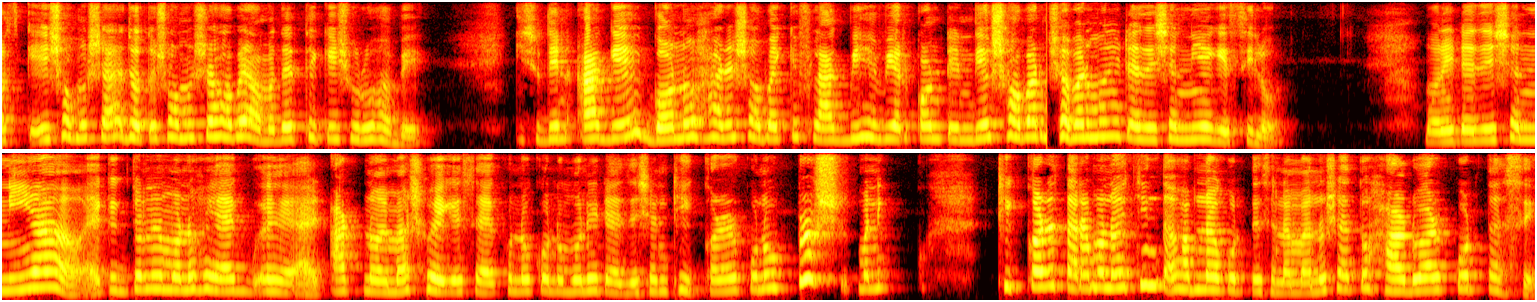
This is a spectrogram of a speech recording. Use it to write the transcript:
আজকে এই সমস্যা, যত সমস্যা হবে আমাদের থেকেই শুরু হবে। কিছুদিন আগে গণহারে সবাইকে ফ্ল্যাগ বিহেভিয়ার কন্টেন্ট দিয়ে সবার সবার মনিটাইজেশন নিয়ে গেছিল। মনিটাইজেশন নিয়ে এক একজনের মনে হয় এক আট, নয় মাস হয়ে গেছে এখনও কোনো মনিটাইজেশন ঠিক করার কোনো প্রশ মানে ঠিক করার তারা মনে হয় চিন্তা ভাবনাও করতেছে না, মানুষ এত হার্ড ওয়ার্ক করতেছে।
